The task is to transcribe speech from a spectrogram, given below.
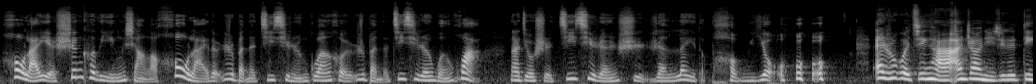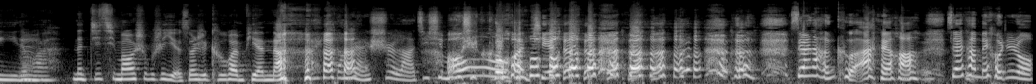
后来也深刻的影响了后来的日本的机器人观和日本的机器人文化，那就是机器人是人类的朋友。哎，如果金涵按照你这个定义的话，那机器猫是不是也算是科幻片呢？哎，当然是啦，机器猫是科幻片，虽然它很可爱哈，虽然它没有这种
